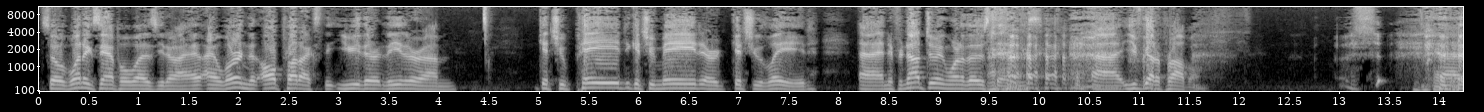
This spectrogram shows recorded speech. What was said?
so one example was you know I, I, learned that all products that you either they either um, get you paid get you made or get you laid and if you're not doing one of those things uh, you've got a problem uh,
